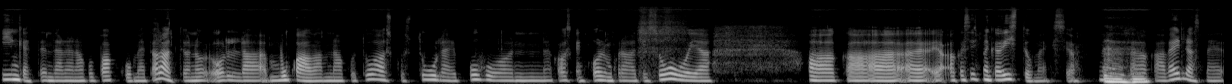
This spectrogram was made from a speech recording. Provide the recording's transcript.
pinget endale nagu pakume, et alati on olla mugavam nagu toas, kus tuul ei puhu, on kakskümmend kolm kraadi sooja. aga, äh, aga siis me ka istume, eks ju mm, -hmm. aga väljas me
